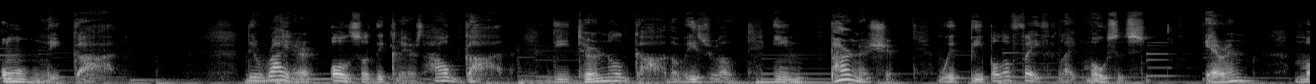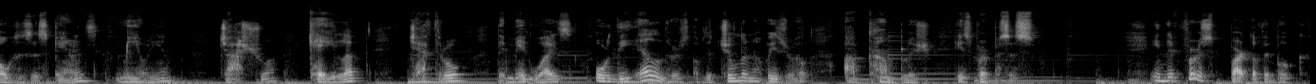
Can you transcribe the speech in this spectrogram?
only God. The writer also declares how God, the eternal God of Israel, in partnership with people of faith like Moses, Aaron, Moses' parents, Miriam, Joshua, Caleb, Jethro, the midwives, or the elders of the children of Israel accomplish his purposes. In the first part of the book,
